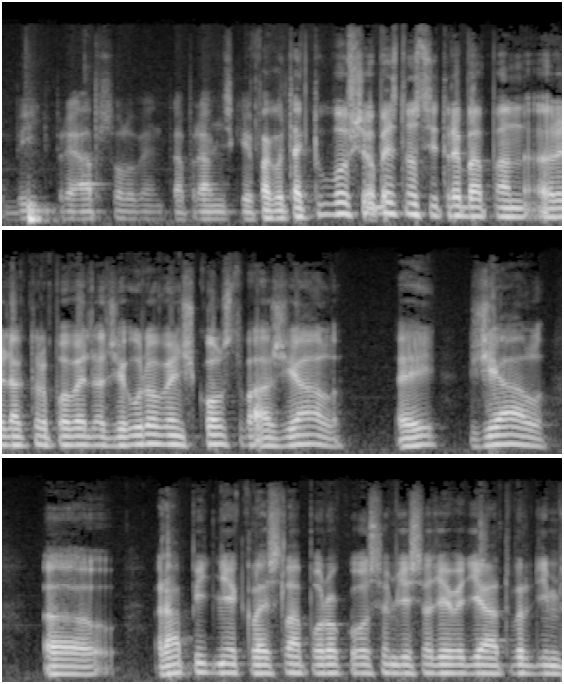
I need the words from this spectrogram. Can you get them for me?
byť pre absolventa právnickej fakulty. Tak tu vo všeobecnosti treba, pán redaktor, povedať, že úroveň školstva a žiaľ, hej, žiaľ, e, rapidne klesla po roku 89. Ja tvrdím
